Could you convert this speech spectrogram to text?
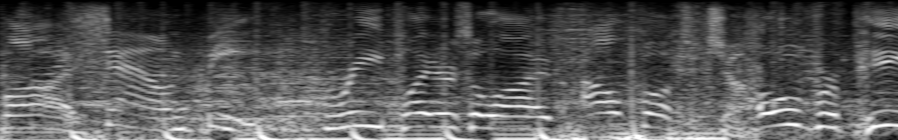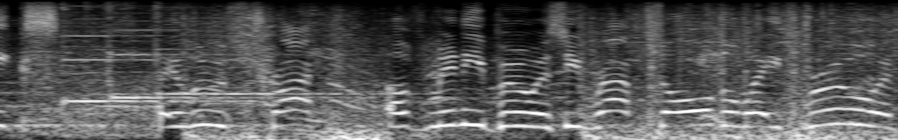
my. Down B. Three players alive. Alpha over peaks. They lose track of Mini Boo as he wraps all the way through and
